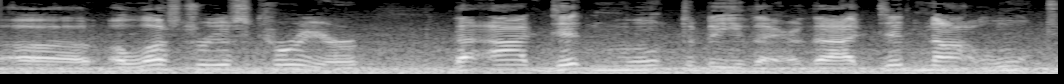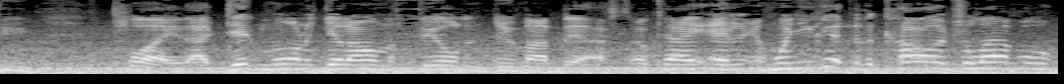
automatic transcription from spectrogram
uh, illustrious career that I didn't want to be there, that I did not want to play, that I didn't want to get on the field and do my best, okay? And when you get to the college level,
